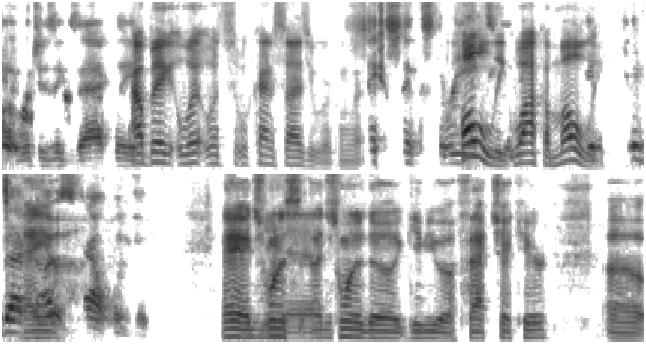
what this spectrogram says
yeah, which is exactly How big? What, what's what kind of size you working with? six six three. Holy guacamole! Give that Hey, guy uh. Hey, I just want to. I just wanted to give you a fact check here. Uh,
